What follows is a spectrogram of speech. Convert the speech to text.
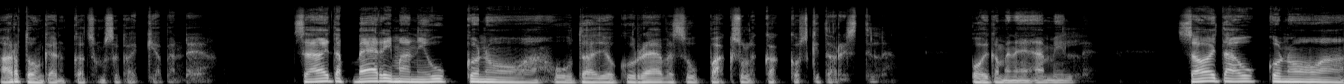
Arto on käynyt katsomassa kaikkia bändejä. Saita Bärimani ukkonoa, huutaa joku rääväsuu paksulle kakkoskitaristille. Poika menee hämille. Soita ukkonoa,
